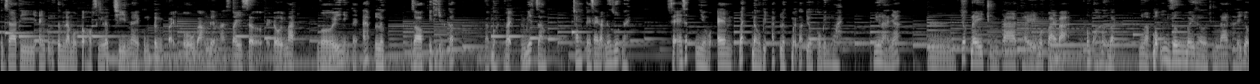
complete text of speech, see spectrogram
Thực ra thì anh cũng từng là một cậu học sinh lớp 9 này cũng từng phải cố gắng để mà xoay sở phải đối mặt với những cái áp lực do kỳ thi chuyển cấp và bởi vậy anh biết rằng trong cái giai đoạn nước rút này sẽ rất nhiều em bắt đầu bị áp lực bởi các yếu tố bên ngoài. Như là nhá trước đây chúng ta thấy một vài bạn không quá nổi bật, nhưng mà bỗng dưng bây giờ chúng ta thấy, kiểu,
